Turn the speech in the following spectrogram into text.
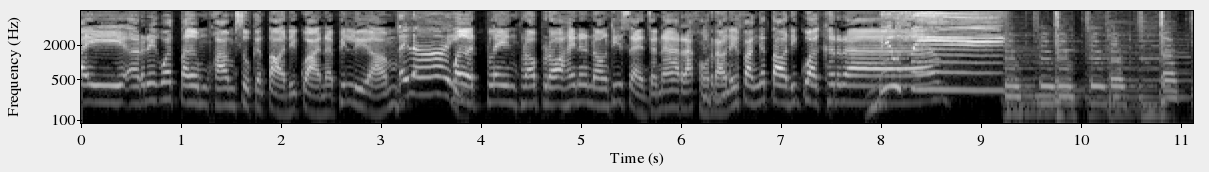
เรียกว่าเติมความสุขกันต่อดีกว่านะพี่เหลือมได้เลย เปิดเพลงเพราะๆให้น้องๆที่แสนจะน่ารักของเราได้ฟังกันต่อดีกว่าครับมิวสิก พู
